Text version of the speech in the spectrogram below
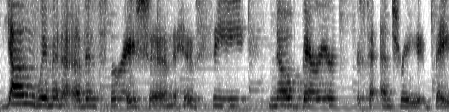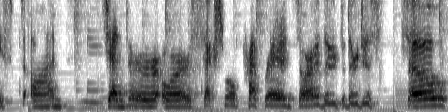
young women of inspiration who see no barriers to entry based on gender or sexual preference, or they're, they're just so,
